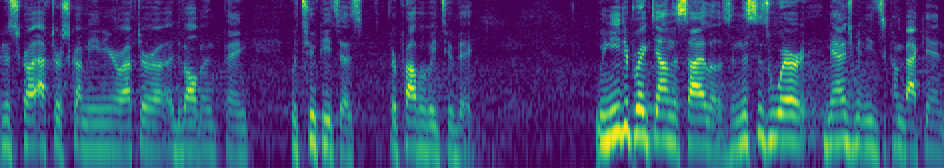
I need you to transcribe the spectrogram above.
a after a scrum meeting or after a development thing with two pizzas, they're probably too big. We need to break down the silos, and this is where management needs to come back in.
